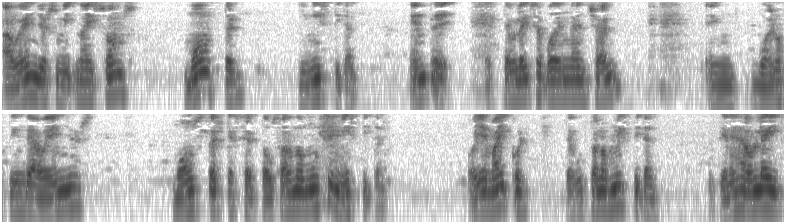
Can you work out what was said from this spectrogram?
Avengers, Midnight Suns, Monster y Mystical. Gente, este Blade se puede enganchar en buenos teams de Avengers, Monster que se está usando mucho y Mystical. Oye Michael, ¿te gustan los Mystical? Tienes a Blade.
